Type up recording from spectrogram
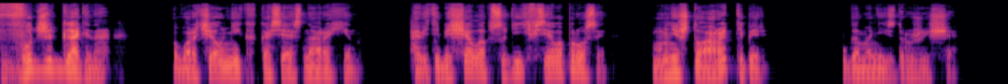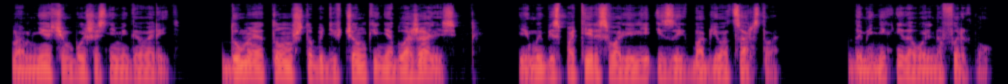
«Вот же гадина!» — ворчал Ник, косясь на Арахин. «А ведь обещал обсудить все вопросы. Мне что, орать теперь? Угомонись, дружище. Нам не о чем больше с ними говорить. Думай о том, чтобы девчонки не облажались, и мы без потерь свалили из их бабьего царства. Доминик недовольно фыркнул.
